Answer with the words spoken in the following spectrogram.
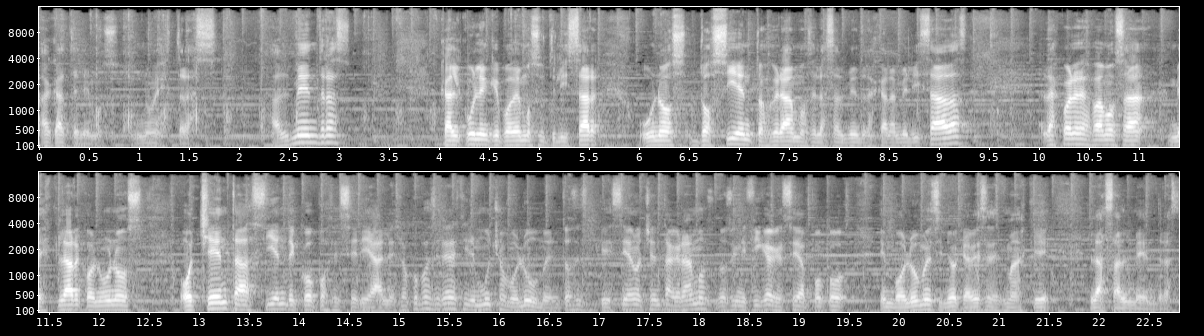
acá tenemos nuestras almendras. Calculen que podemos utilizar unos 200 gramos de las almendras caramelizadas, las cuales las vamos a mezclar con unos 80 a 100 de copos de cereales. Los copos de cereales tienen mucho volumen, entonces que sean 80 gramos no significa que sea poco en volumen, sino que a veces es más que las almendras.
